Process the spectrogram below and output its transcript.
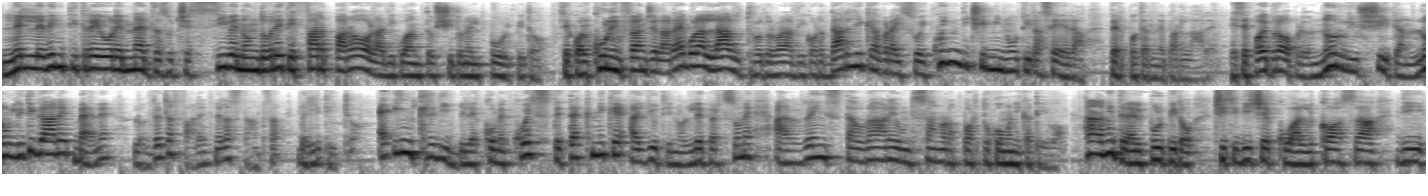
Nelle 23 ore e mezza successive non dovrete far parola di quanto è uscito nel pulpito. Se qualcuno infrange la regola, l'altro dovrà ricordargli che avrà i suoi 15 minuti la sera per poterne parlare. E se poi proprio non riuscite a non litigare, bene, lo andrete a fare nella stanza del litigio. È incredibile come queste tecniche aiutino le persone a reinstaurare un sano rapporto comunicativo. Raramente nel pulpito ci si dice qualcosa di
